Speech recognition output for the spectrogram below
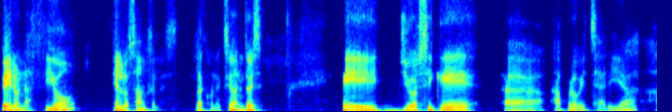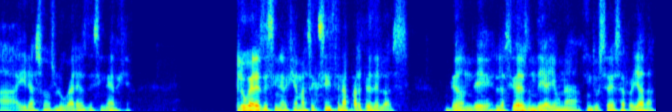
pero nació en Los Ángeles, la conexión. Entonces, eh, yo sí que ah, aprovecharía a ir a esos lugares de sinergia. ¿Qué lugares de sinergia más existen aparte de los de donde las ciudades donde haya una industria desarrollada?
